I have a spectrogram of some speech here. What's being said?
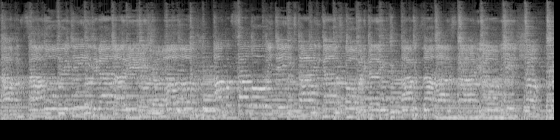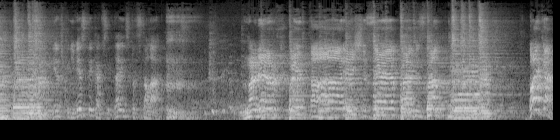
а поцелуйте горячо, а Невесты, как всегда, из-под стола. Наверх мы, товарищи, все по местам. Горько!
